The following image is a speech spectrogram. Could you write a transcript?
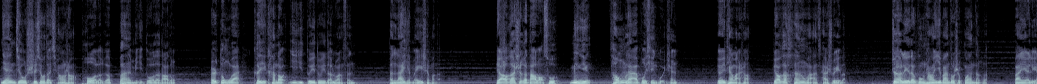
年久失修的墙上破了个半米多的大洞，而洞外可以看到一堆堆的乱坟。本来也没什么的。表哥是个大老粗，命硬，从来不信鬼神。有一天晚上，表哥很晚才睡的。这里的工厂一般都是关灯的。半夜里，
